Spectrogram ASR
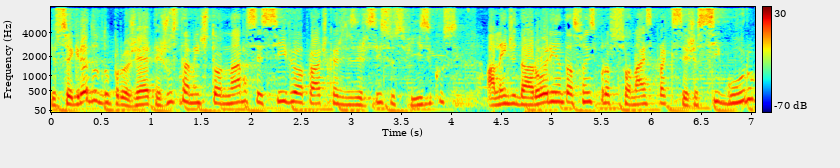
E o segredo do projeto é justamente tornar acessível a prática de exercícios físicos, além de dar orientações profissionais para que seja seguro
